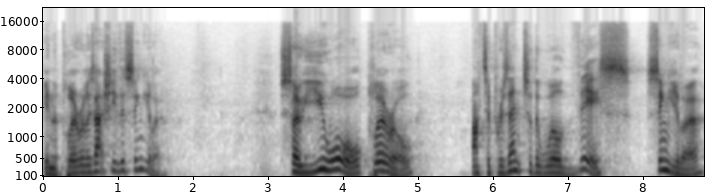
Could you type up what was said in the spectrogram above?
in the plural is actually the singular. So you all, plural, are to present to the world this singular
